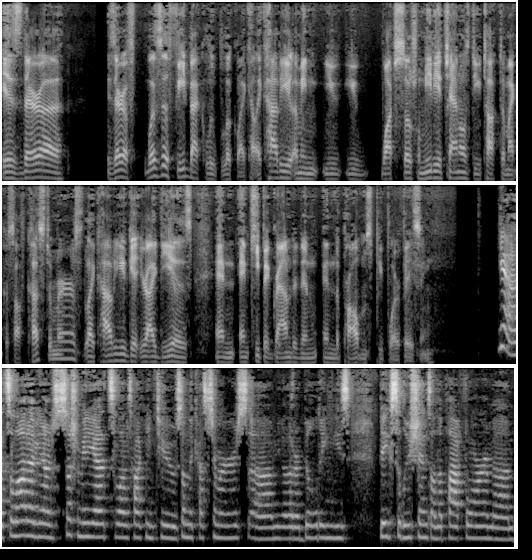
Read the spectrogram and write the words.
Is there a, is there a, what does the feedback loop look like? Like, how do you, I mean, you, you watch social media channels? Do you talk to Microsoft customers? Like, how do you get your ideas and and keep it grounded in in the problems people are facing? Yeah, it's a lot of you know social media. It's a lot of talking to some of the customers, um, you know, that are building these big solutions on the platform. Um,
